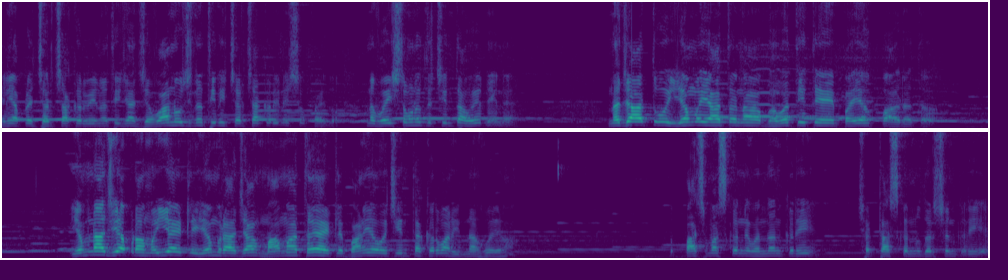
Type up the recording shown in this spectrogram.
એની આપણે ચર્ચા કરવી નથી, જ્યાં જવાનું જ નથી, એની ચર્ચા કરીને શું ફાયદો? અને વૈષ્ણવને તો ચિંતા હોય નહીં ને. નજાતો જાતો યમ ભવતી તે પય પારત. યમનાજી આપણા મૈયા એટલે યમ રાજા, મામા થયા એટલે ભાણિયા હોય ચિંતા કરવાની જ ના હોય, હા. તો પાંચમા સ્કરને વંદન કરી. છઠ્ઠા સ્કંદનું દર્શન કરીએ.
